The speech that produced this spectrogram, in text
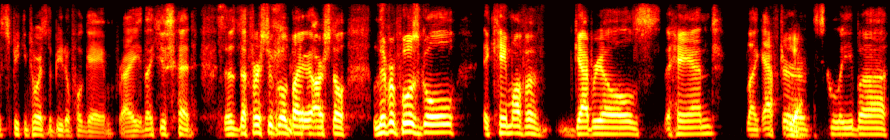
speaking towards the beautiful game, right? Like you said, the, the, first two goals by Arsenal, Liverpool's goal, it came off of Gabriel's hand, like after yeah. Saliba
